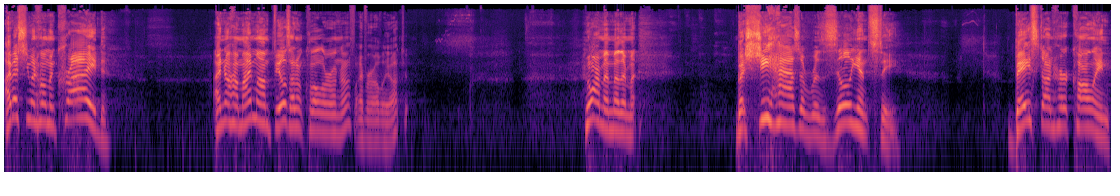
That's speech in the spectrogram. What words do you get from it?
I bet she went home and cried. I know how my mom feels. I don't call her enough. I probably ought to. Who are my mother? My... But she has a resiliency based on her calling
